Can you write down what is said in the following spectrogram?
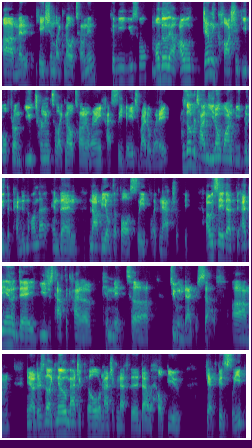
uh, medication like melatonin could be useful. Although I will generally caution people from you turning to like melatonin or any kind of sleep aids right away. Because over time, you don't want to be really dependent on that and then not be able to fall asleep like naturally. I would say that at the end of the day, you just have to kind of commit to doing that yourself. Um, you know, there's like no magic pill or magic method that will help you get good sleep.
